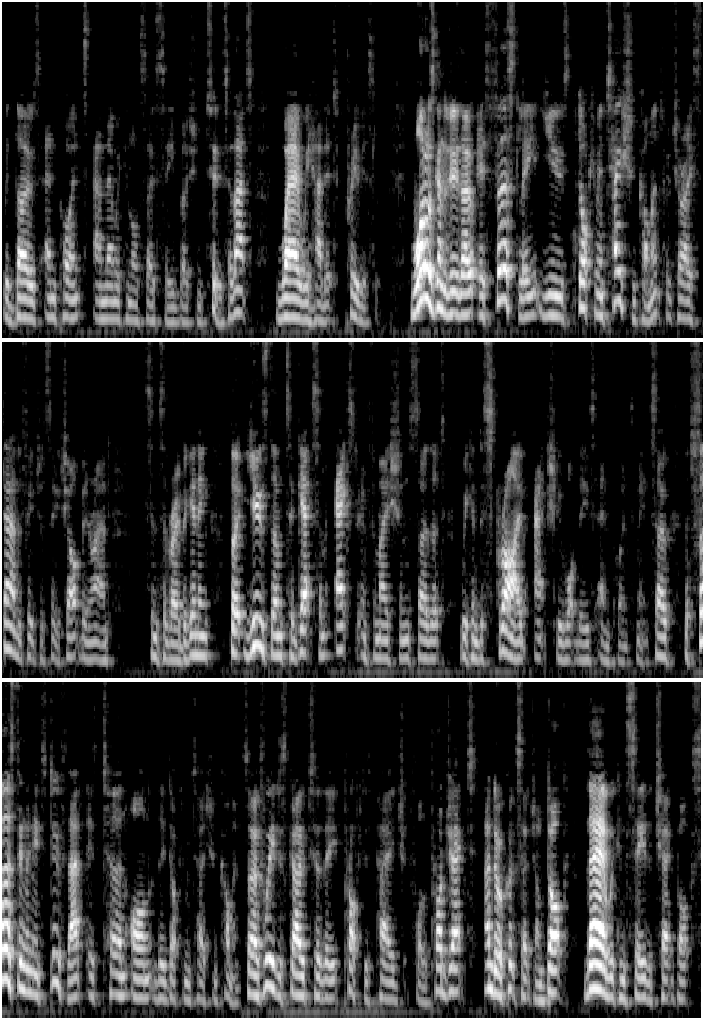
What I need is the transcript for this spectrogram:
with those endpoints. And then we can also see version two. So that's where we had it previously. What I was going to do though is firstly use documentation comments, which are a standard feature of C Sharp, been around since the very beginning, but use them to get some extra information so that we can describe actually what these endpoints mean. So the first thing we need to do for that is turn on the documentation comment. So if we just go to the properties page for the project and do a quick search on doc, there we can see the checkbox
